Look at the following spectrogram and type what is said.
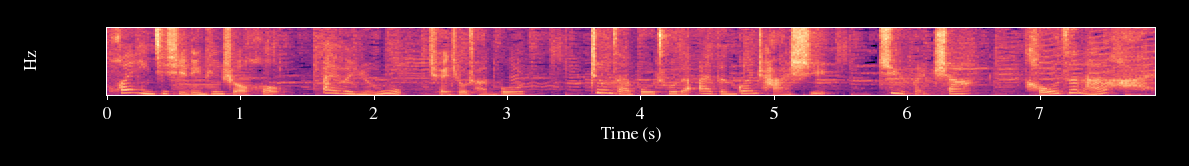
欢迎继续聆听《守候爱问人物全球传播》，正在播出的爱问观察是：剧本杀投资蓝海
